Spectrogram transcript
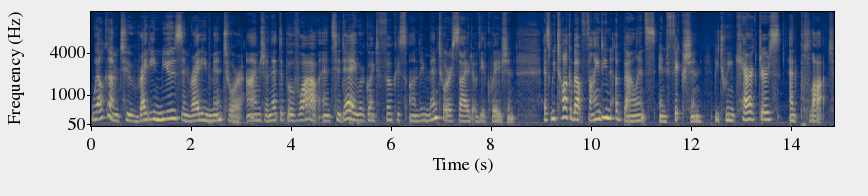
Welcome to Writing Muse and Writing Mentor. I'm Jeanette de Beauvoir, and today we're going to focus on the mentor side of the equation as we talk about finding a balance in fiction between characters and plot.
